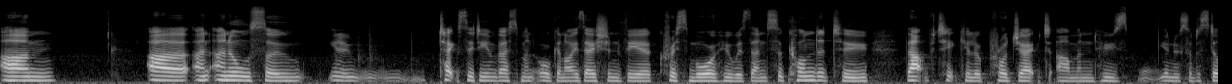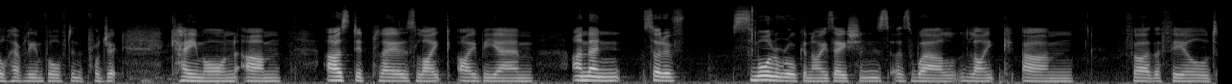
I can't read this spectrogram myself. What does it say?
um, uh, and and also you know Tech City Investment Organisation via Chris Moore, who was then seconded to that particular project um, and who's you know sort of still heavily involved in the project, came on, um, as did players like IBM, and then sort of smaller organisations as well, like um, Furtherfield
